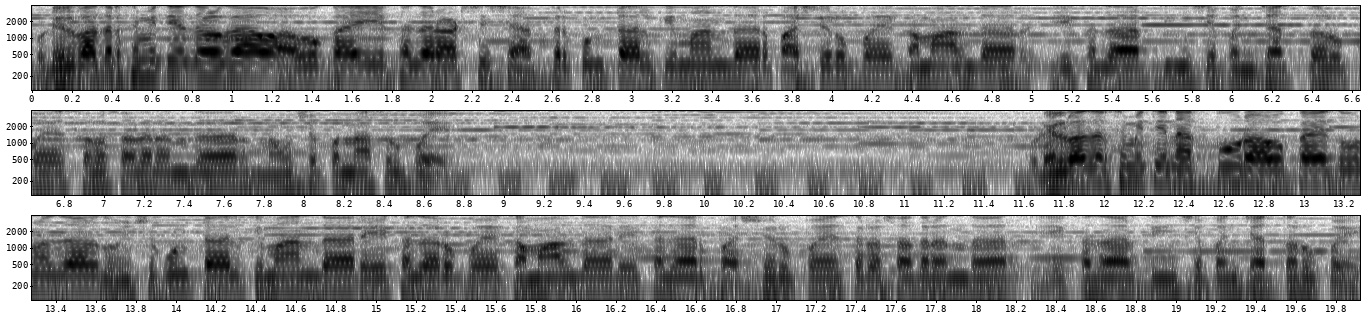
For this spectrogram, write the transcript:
पुढील बाजार समिती जळगाव अवकाळी एक हजार आठशे शहात्तर क्विंटल किमान दर पाचशे रुपये कमाल दर एक हजार तीनशे पंच्याहत्तर रुपये सर्वसाधारण दर नऊशे पन्नास रुपये. पुढील बाजार समिती नागपूर अवकाय दोन हजार दोनशे क्विंटल किमान दर एक हजार रुपये कमाल दर एक हजार पाचशे रुपये सर्वसाधारण दर एक हजार तीनशे पंच्याहत्तर रुपये.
